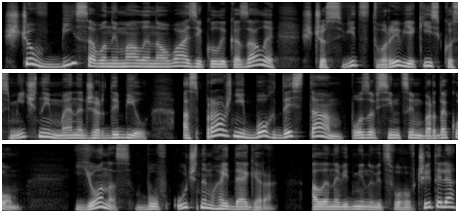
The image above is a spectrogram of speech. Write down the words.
що в біса вони мали на увазі, коли казали, що світ створив якийсь космічний менеджер-дебіл, а справжній Бог десь там, поза всім цим бардаком. Йонас був учнем Гайдегера, але, на відміну від свого вчителя,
